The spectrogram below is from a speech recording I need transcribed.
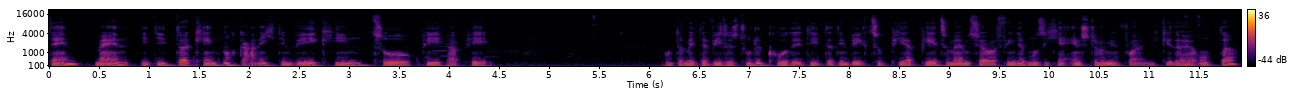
denn mein Editor kennt noch gar nicht den Weg hin zu PHP. Und damit der Visual Studio Code Editor den Weg zu PHP, zu meinem Server findet, muss ich hier Einstellungen vornehmen. Ich gehe da herunter,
